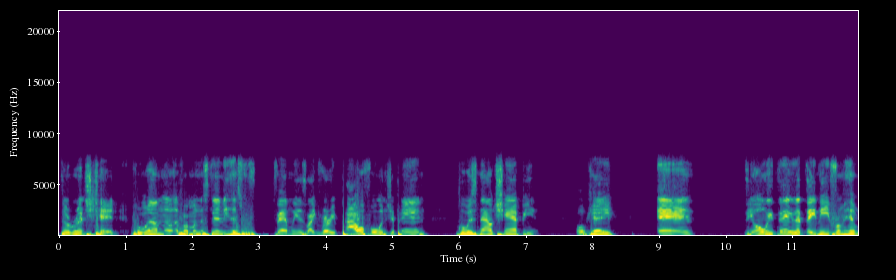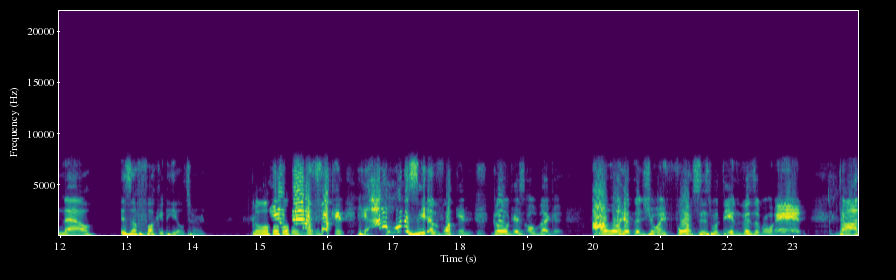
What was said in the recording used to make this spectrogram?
the rich kid, who I'm, if I'm understanding, his family is like very powerful in Japan, who is now champion. Okay, and the only thing that they need from him now is a fucking heel turn. Oh, I fucking, I don't want to see him fucking go against Omega. I want him to join forces with the Invisible Hand, Don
